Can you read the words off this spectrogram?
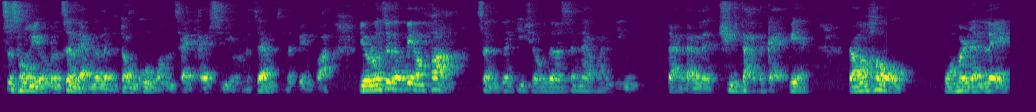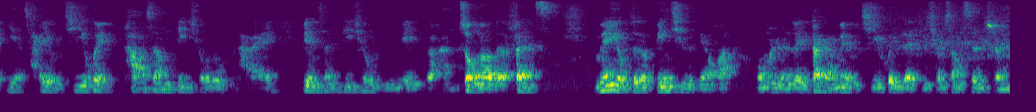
自从有了这两个冷冻库，我们才开始有了这样子的变化。有了这个变化，整个地球的生态环境带来了巨大的改变，然后。我们人类也才有机会踏上地球的舞台，变成地球里面一个很重要的分子。没有这个冰期的变化，我们人类大概没有机会在地球上生存。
